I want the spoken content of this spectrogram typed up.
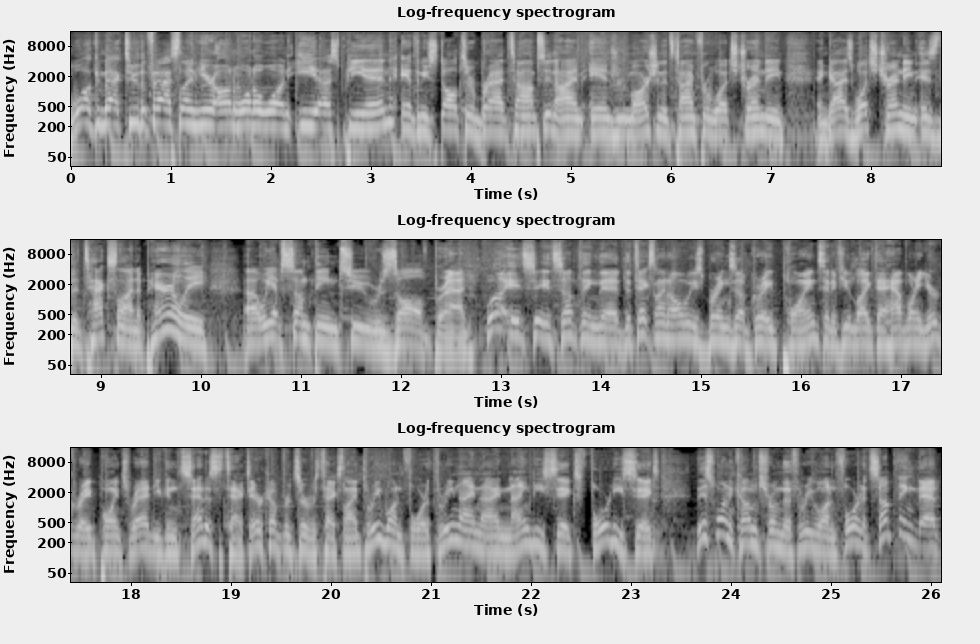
Welcome back to the Fast Lane here on 101 ESPN. Anthony Stalter, Brad Thompson. I'm Andrew Marsh, and it's time for What's Trending. And guys, What's Trending is the text line. Apparently, uh, we have something to resolve, Brad. Well, it's it's something that the text line always brings up great points. And if you'd like to have one of your great points read, you can send us a text. Air Comfort Service text line 314 399 9646. This one comes from the 314, and it's something that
